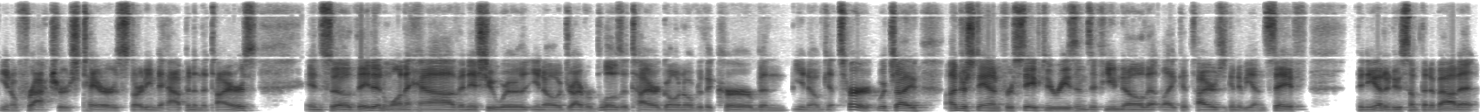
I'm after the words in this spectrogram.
you know, fractures, tears starting to happen in the tires. And so they didn't want to have an issue where, you know, a driver blows a tire going over the curb and, you know, gets hurt, which I understand for safety reasons. If you know that like a tire is going to be unsafe, then you got to do something about it.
